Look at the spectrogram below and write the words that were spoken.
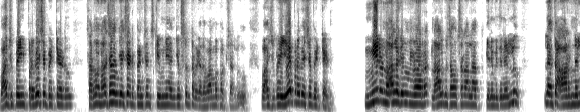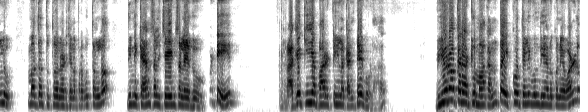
వాజ్పేయి ప్రవేశపెట్టాడు. సర్వనాశనం చేశాడు పెన్షన్ స్కీమ్ని అని చెప్తుంటారు కదా వామపక్షాలు. వాజ్పేయి ఏ ప్రవేశపెట్టాడు. మీరు నాలుగున్నర నాలుగు సంవత్సరాల ఎనిమిది నెలలు లేకపోతే ఆరు నెలలు మద్దతుతో నడిచిన ప్రభుత్వంలో దీన్ని క్యాన్సిల్ చేయించలేదు. కాబట్టి రాజకీయ పార్టీల కంటే కూడా బ్యూరోక్రాట్లు మాకంతా ఎక్కువ తెలివి ఉంది అనుకునే వాళ్ళు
